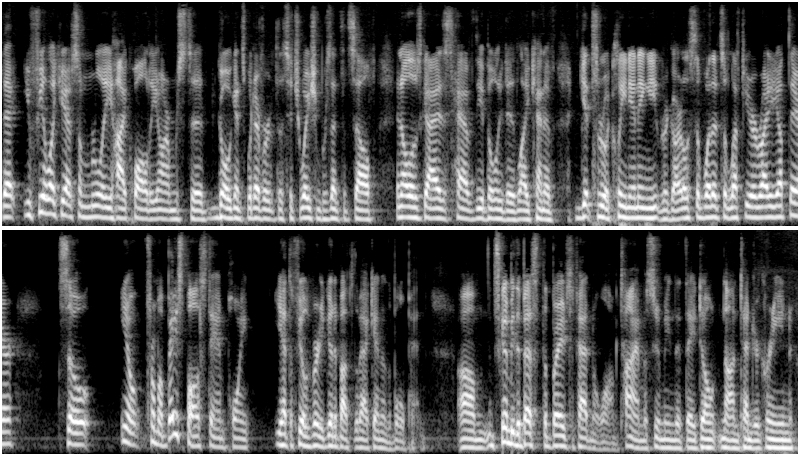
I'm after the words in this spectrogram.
that you feel like you have some really high quality arms to go against whatever the situation presents itself. And all those guys have the ability to like kind of get through a clean inning regardless of whether it's a lefty or a righty up there. So you know from a baseball standpoint you have to feel very good about the back end of the bullpen um, it's going to be the best the Braves have had in a long time, assuming that they don't non-tender Greene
